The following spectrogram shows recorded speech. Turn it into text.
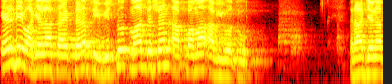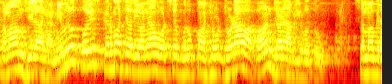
L D Vaghela સાહેબ તરફથી વિસ્તૃત માર્ગદર્શન આપવામાં આવ્યું હતું. રાજ્યના તમામ જિલ્લાના નિવૃત્ત પોલીસ કર્મચારીઓના વોટ્સએપ ગ્રુપમાં જોડાવા પણ જણાવ્યું હતું. સમગ્ર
